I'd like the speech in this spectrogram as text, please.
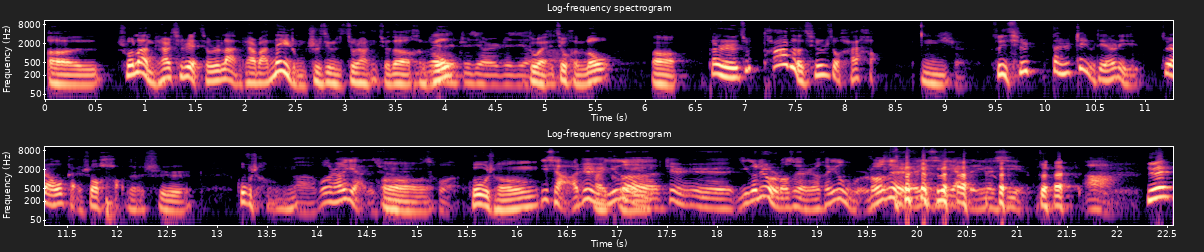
呃，说烂片儿其实也就是烂片儿吧，那种致敬就让你觉得很 low，致敬而致敬，对，啊就很 low，嗯，但是就他的其实就还好，嗯，是所以其实但是这个电影里最让我感受好的是郭富城，啊，郭富城演的确实嗯，不错。郭富城你想啊，这是一个这是一个六十多岁的人和一个五十多岁的人一起 演的一个戏，对，啊。因为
